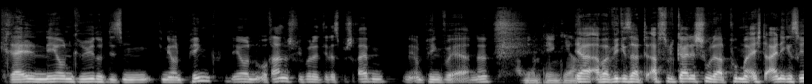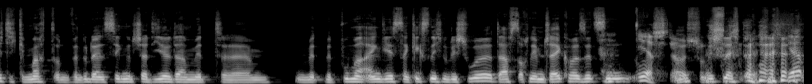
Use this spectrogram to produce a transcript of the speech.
grellen Neongrün und diesem Neonpink, Neonorange. Wie würdet ihr das beschreiben? Neonpink wäre, ne? Neonpink, ja. Ja, aber wie gesagt, absolut geile Schuhe. Da hat Puma echt einiges richtig gemacht. Und wenn du dein Signature Deal da mit, ähm, mit, mit Puma eingehst, dann kriegst du nicht nur die Schuhe, darfst auch neben J. Cole sitzen. Ja, stimmt. Ja, schon nicht schlecht. ja,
